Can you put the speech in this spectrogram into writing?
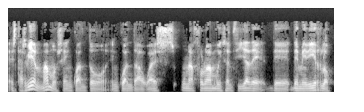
estás bien, vamos, en cuanto, en cuanto a agua. Es una forma muy sencilla de, de, medirlo.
